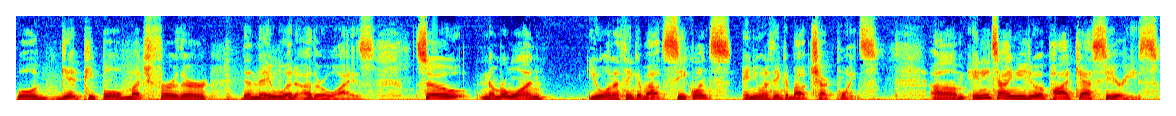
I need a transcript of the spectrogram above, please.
will get people much further than they would otherwise. So, number one, you want to think about sequence and you want to think about checkpoints. Um, anytime you do a podcast series,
